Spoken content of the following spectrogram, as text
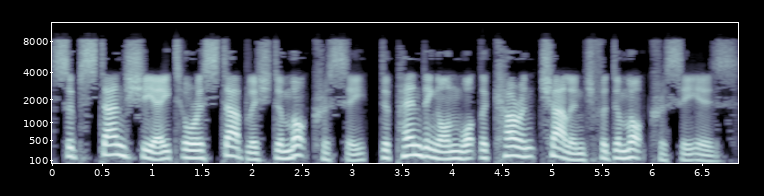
substantiate or establish democracy, depending on what the current challenge for democracy is.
